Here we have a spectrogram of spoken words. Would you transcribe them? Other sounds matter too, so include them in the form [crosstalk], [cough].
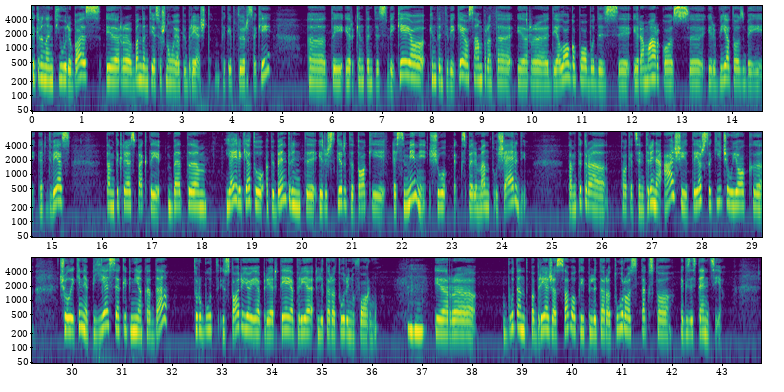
tikrinant jų ribas ir bandant jas iš naujo apibriežti. Tai kaip tu ir sakei, tai ir kintantis veikėjo, kintanti veikėjo samprata, ir dialogo pobūdis, ir remarkos, ir vietos bei erdvės tam tikri aspektai, bet Jei reikėtų apibendrinti ir išskirti tokį esminį šių eksperimentų šerdį, tam tikrą tokią centrinę ašį, tai aš sakyčiau, jog šio laikinė piesė kaip niekada turbūt istorijoje priartėja prie literatūrinių formų. Mhm. Ir būtent pabrėžia savo kaip literatūros teksto egzistenciją.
